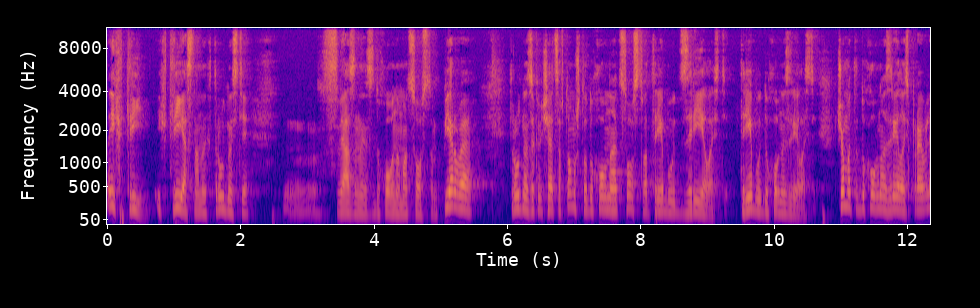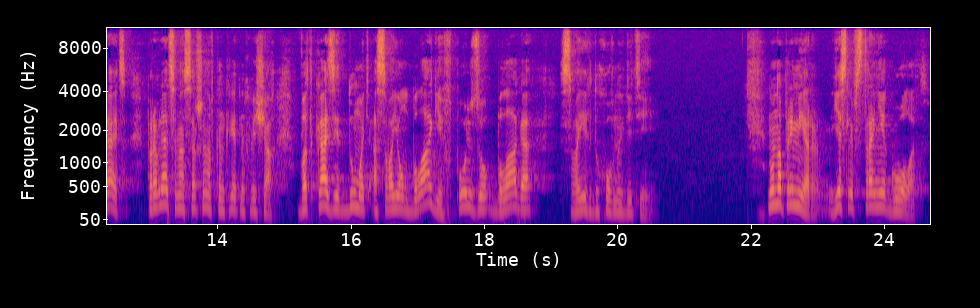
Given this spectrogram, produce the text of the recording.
Их три. Их три основных трудности, связанные с духовным отцовством. Первое трудность заключается в том, что духовное отцовство требует зрелости, требует духовной зрелости. В чем эта духовная зрелость проявляется? Проявляется она совершенно в конкретных вещах. В отказе думать о своем благе в пользу блага своих духовных детей. Ну, например, если в стране голод,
